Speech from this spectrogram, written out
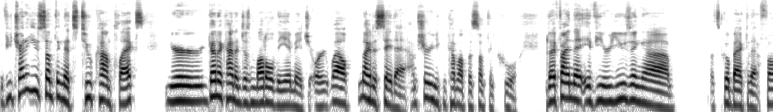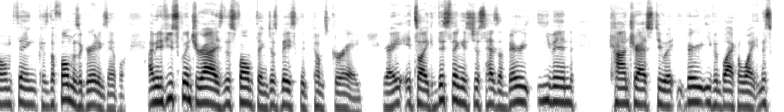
if you try to use something that's too complex you're gonna kind of just muddle the image or well i'm not gonna say that i'm sure you can come up with something cool but i find that if you're using uh, let's go back to that foam thing because the foam is a great example. I mean, if you squint your eyes, this foam thing just basically becomes gray, right? It's like this thing is just has a very even contrast to it, very even black and white, and this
